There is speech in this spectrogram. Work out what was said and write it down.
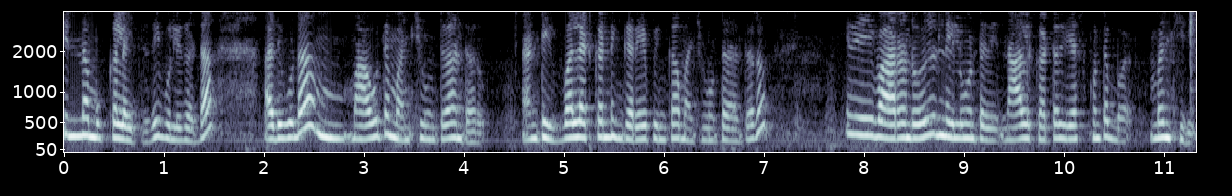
చిన్న ముక్కలు అవుతుంది ఉల్లిగడ్డ. అది కూడా మాగితే మంచిగా ఉంటుంది అంటారు. అంటే ఇవాళకంటే ఇంకా రేపు ఇంకా మంచిగా ఉంటుంది అంటారు. ఇది వారం రోజులు నిల్వ ఉంటుంది. నాలుగు కట్టలు చేసుకుంటే మంచిది.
